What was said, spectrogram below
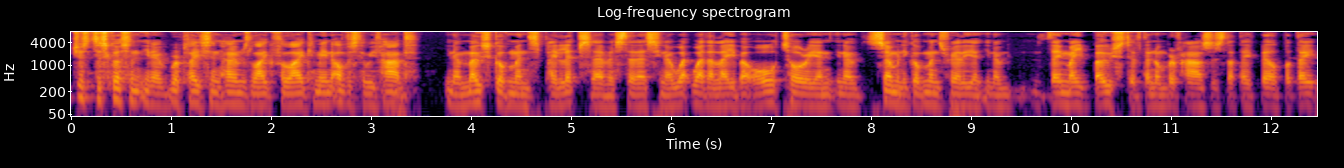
Just discussing, you know, replacing homes like for like. I mean, obviously, we've had you know most governments pay lip service to this you know whether labor or tory and you know so many governments really you know they may boast of the number of houses that they've built but they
